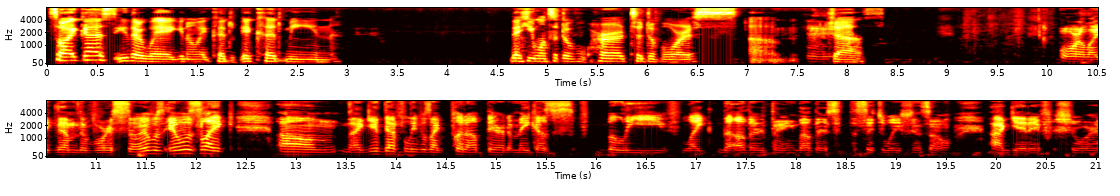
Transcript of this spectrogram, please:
so I guess either way, you know, it could it could mean that he wants to div- her to divorce um, Mhm. Jeff. or like them divorced. So it was it was like um like it definitely was like put up there to make us believe like the other thing, the other the situation. So I get it for sure.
